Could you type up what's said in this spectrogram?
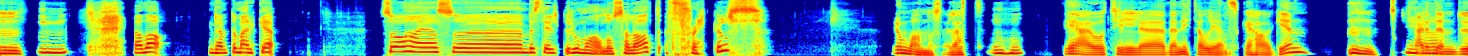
Mm. Mm. Ja da, glemt å merke. Så har jeg så bestilt romanosalat, freckles. Romanosalat. Mhm. Det er jo til eh, den italienske hagen. Ja. Er det den du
